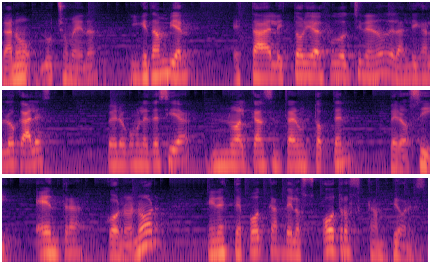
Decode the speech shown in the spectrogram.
ganó Lucho Mena y que también está en la historia del fútbol chileno, de las ligas locales, pero como les decía, no alcanza a entrar en un top 10, pero sí entra con honor en este podcast de los otros campeones.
